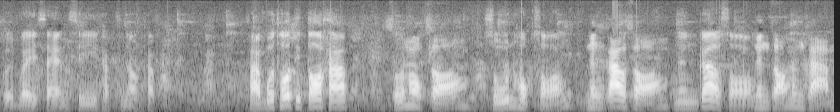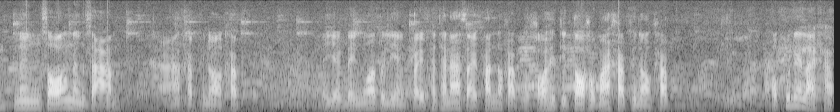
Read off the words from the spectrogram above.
เปิดไว้แสนซีครับพี่น้องครับ ฝากเบอร์โทรติดต่อครับศูนย์หกสอง062หนึ่งเก้าสอง192หนึ่งสองหนึ่งสาม1213อ่าครับพี่น้องครับถ้า อยากได้ง้วไปเลี้ยงไปพัฒนาสายพันธุ์เนาะครับก็ขอให้ติดต่อเขามาครับพี่น้องครับขอบคุณในหลายๆครับ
